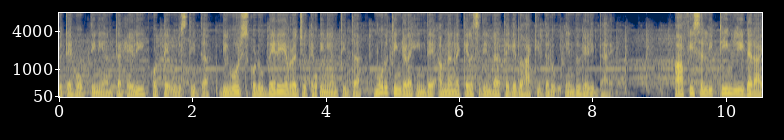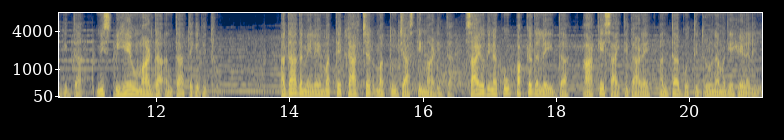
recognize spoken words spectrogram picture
ಜೊತೆ ಹೋಗ್ತೀನಿ ಅಂತ ಹೇಳಿ ಹೊಟ್ಟೆ ಉರಿಸ್ತಿದ್ದ, ಡಿವೋರ್ಸ್ ಕೊಡು ಬೇರೆಯವರ ಜೊತೆ ಹೋಗ್ತೀನಿ ಅಂತಿದ್ದ, ಮೂರು ತಿಂಗಳ ಹಿಂದೆ ಅವನನ್ನ ಕೆಲಸದಿಂದ ತೆಗೆದು ಹಾಕಿದ್ದರು ಎಂದು ಹೇಳಿದ್ದಾರೆ. ಆಫೀಸಲ್ಲಿ ಟೀಮ್ ಲೀಡರ್ ಆಗಿದ್ದ ಮಿಸ್ ಬಿಹೇವ್ ಮಾಡ್ದ ಅಂತ ತೆಗೆದಿದ್ರು. ಅದಾದ ಮೇಲೆ ಮತ್ತೆ ಟಾರ್ಚರ್ ಮತ್ತು ಜಾಸ್ತಿ ಮಾಡಿದ್ದ. ಸಾಯೋದಿನಕ್ಕೂ ಪಕ್ಕದಲ್ಲೇ ಇದ್ದ, ಆಕೆ ಸಾಯ್ತಿದ್ದಾಳೆ ಅಂತ ಗೊತ್ತಿದ್ರೂ ನಮಗೆ ಹೇಳಲಿಲ್ಲ.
